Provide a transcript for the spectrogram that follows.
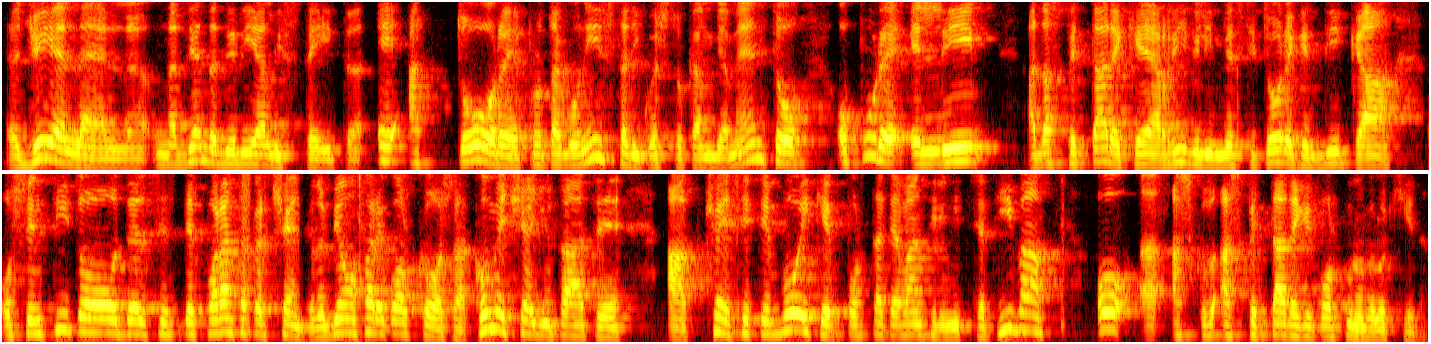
eh, JLL, un'azienda di real estate, è attore, protagonista di questo cambiamento oppure è lì ad aspettare che arrivi l'investitore che dica ho sentito del, del 40%, dobbiamo fare qualcosa, come ci aiutate a... Cioè siete voi che portate avanti l'iniziativa o uh, aspettate che qualcuno ve lo chieda?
